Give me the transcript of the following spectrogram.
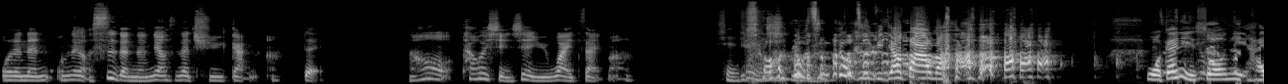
我的能，我们那个四的能量是在躯干啊？对。然后它会显现于外在吗？显现于肚子肚子比较大吗？我跟你说，你还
